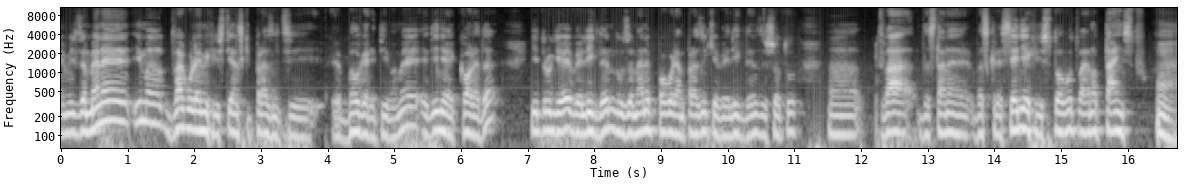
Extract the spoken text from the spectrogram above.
Еми, за мен има два големи християнски празници. е, Българите имаме. Единият е Коледа и другия е Великден, но за мен по-голям празник е Великден, защото а, това да стане Възкресение Христово, това е едно таинство. М.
